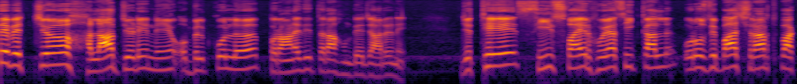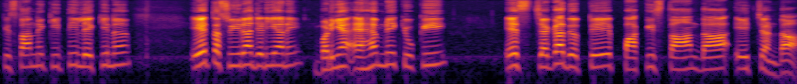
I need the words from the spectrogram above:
ਦੇ ਵਿੱਚ ਹਾਲਾਤ ਜਿਹੜੇ ਨੇ ਉਹ ਬਿਲਕੁਲ ਪੁਰਾਣੇ ਦੀ ਤਰ੍ਹਾਂ ਹੁੰਦੇ ਜਾ ਰਹੇ ਨੇ। ਜਿੱਥੇ ਸੀਜ਼ ਫਾਇਰ ਹੋਇਆ ਸੀ ਕੱਲ ਔਰ ਉਸ ਦੇ ਬਾਅਦ ਸ਼ਰਾਰਤ ਪਾਕਿਸਤਾਨ ਨੇ ਕੀਤੀ, ਲੇਕਿਨ ਇਹ ਤਸਵੀਰਾਂ ਜਿਹੜੀਆਂ ਨੇ ਬੜੀਆਂ ਅਹਿਮ ਨੇ ਕਿਉਂਕਿ ਇਸ ਜਗ੍ਹਾ ਦੇ ਉੱਤੇ ਪਾਕਿਸਤਾਨ ਦਾ ਇਹ ਝੰਡਾ,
